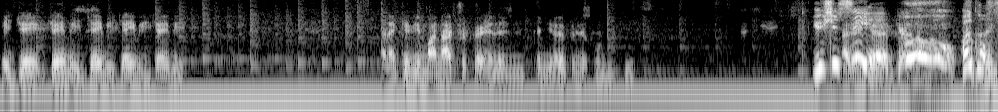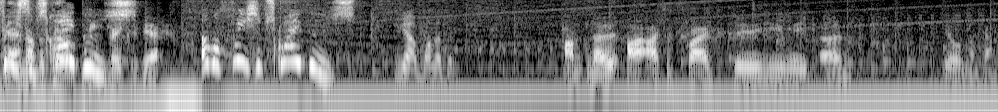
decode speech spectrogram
Hey, J- Jamie, Jamie, Jamie, Jamie. Can I give you my nitro crate and then can you open it for me, please? You should And see then it. get- get another- I got then three get another pair of pink subscribers. breakers, yeah? I got three subscribers. Yeah, I'm one of them. Um, no, I, I subscribed to you with, um, still on my channel.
